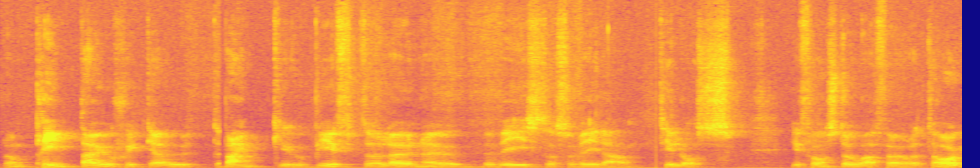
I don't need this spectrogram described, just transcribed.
De printar ju och skickar ut bankuppgifter, lönebevis och så vidare till oss ifrån stora företag.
